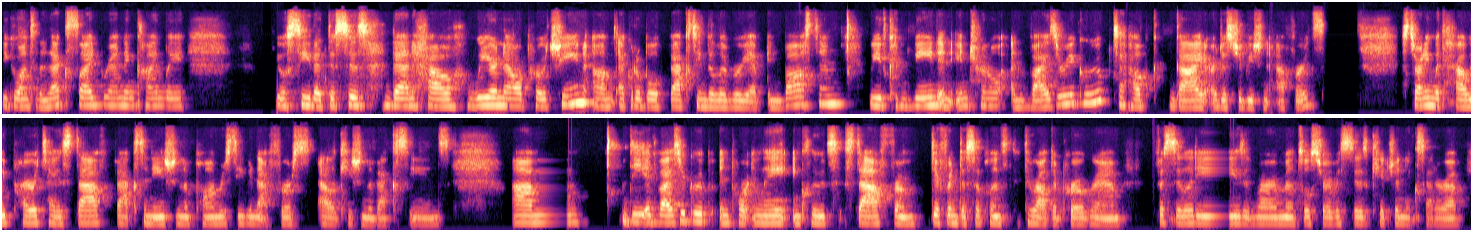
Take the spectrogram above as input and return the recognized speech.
You go on to the next slide, Brandon, kindly you'll see that this is then how we are now approaching um, equitable vaccine delivery in Boston. We've convened an internal advisory group to help guide our distribution efforts, starting with how we prioritize staff vaccination upon receiving that first allocation of vaccines. Um, the advisory group importantly includes staff from different disciplines throughout the program, facilities, environmental services, kitchen, etc.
